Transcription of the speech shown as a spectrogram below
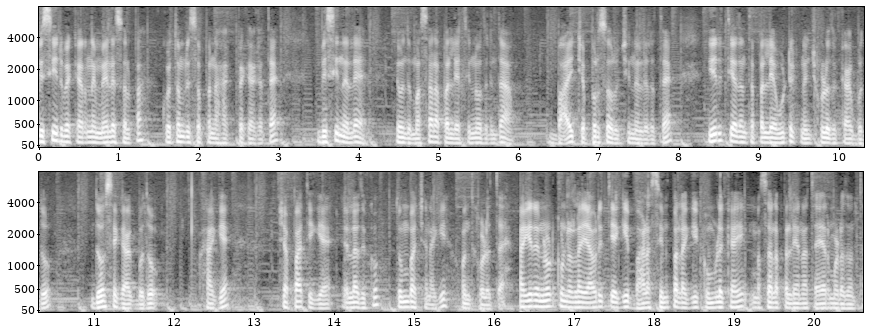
ಬಿಸಿ ಇರಬೇಕಾದ್ರೆ ಮೇಲೆ ಸ್ವಲ್ಪ ಕೊತ್ತಂಬರಿ ಸೊಪ್ಪನ್ನು ಹಾಕಬೇಕಾಗತ್ತೆ. ಬಿಸಿನಲ್ಲೇ ಈ ಒಂದು ಮಸಾಲ ಪಲ್ಯ ತಿನ್ನೋದ್ರಿಂದ ಬಾಯಿ ಚಪ್ಪರಿಸೋ ರುಚಿನಲ್ಲಿರುತ್ತೆ. ಈ ರೀತಿಯಾದಂಥ ಪಲ್ಯ ಊಟಕ್ಕೆ ನೆಂಚ್ಕೊಳ್ಳೋದಕ್ಕಾಗ್ಬೋದು, ದೋಸೆಗಾಗ್ಬೋದು, ಹಾಗೆ ಚಪಾತಿಗೆ ಎಲ್ಲದಕ್ಕೂ ತುಂಬ ಚೆನ್ನಾಗಿ ಹೊಂದ್ಕೊಳ್ಳುತ್ತೆ. ಹಾಗೆ ನೋಡ್ಕೊಂಡ್ರಲ್ಲ, ಯಾವ ರೀತಿಯಾಗಿ ಬಹಳ ಸಿಂಪಲ್ ಆಗಿ ಕುಂಬಳಕಾಯಿ ಮಸಾಲ ಪಲ್ಯನ ತಯಾರು ಮಾಡೋದು ಅಂತ.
